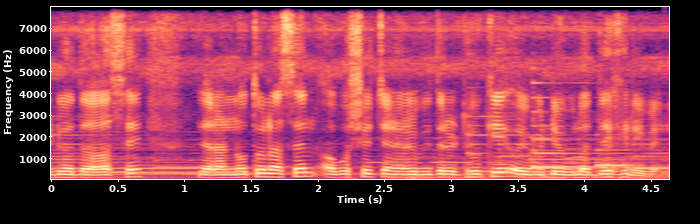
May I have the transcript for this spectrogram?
ভিডিও দেওয়া আছে। যারা নতুন আছেন, অবশ্যই চ্যানেলের ভিতরে ঢুকে ওই ভিডিওগুলো দেখে নেবেন।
